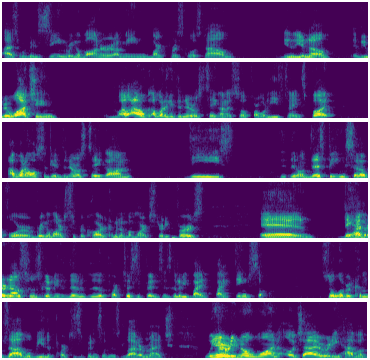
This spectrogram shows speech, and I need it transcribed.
As we've been seeing Ring of Honor, I mean, Mark Briscoe is now, you you know, if you've been watching, I, I, I want to get De Niro's take on it so far, what he thinks, but I want to also get De Niro's take on these, you know, this being set up for Ring of Honor Supercard coming up on March 31st, and they haven't announced who's going to be the, the participants. It's going to be by by theme song. So whoever comes out will be the participants of this ladder match. We already know one, which I already have a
